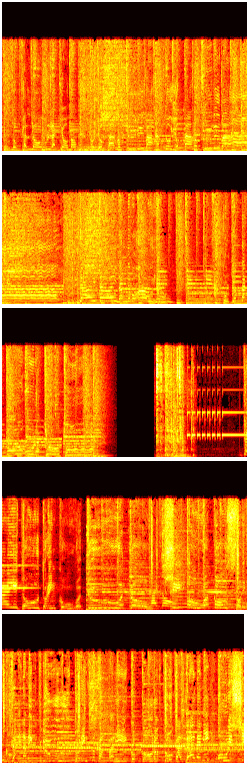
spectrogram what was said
都のカローラ京都トヨタの車トヨタの車大体何でもあるよトヨタカローラ京都大道ドリンクはドゥはド塩はコンソーダイナミックドゥドリンクカンパニー心と体においし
